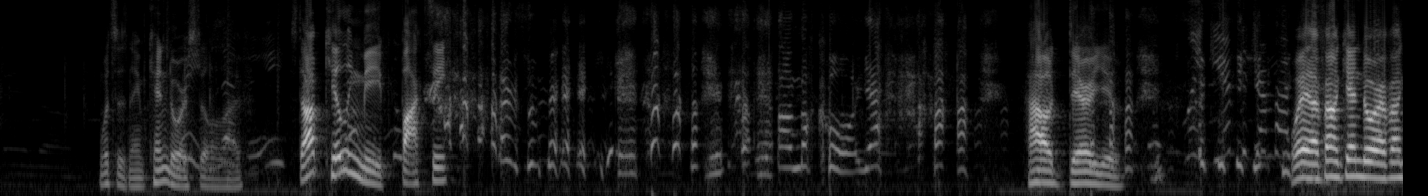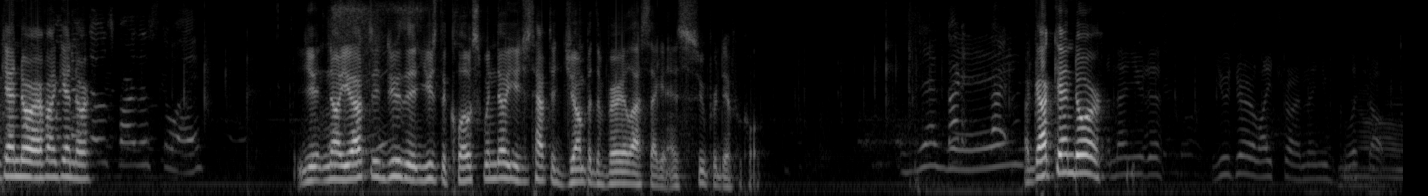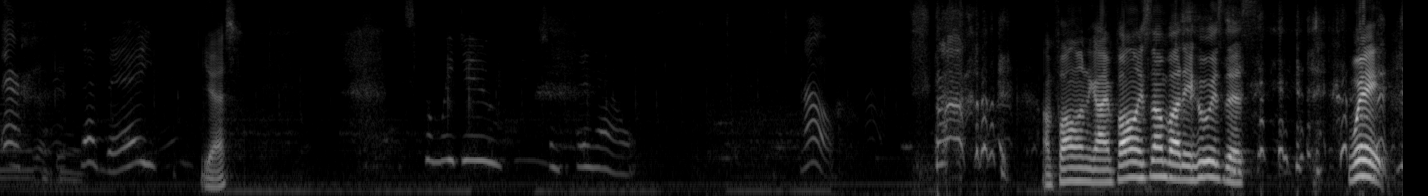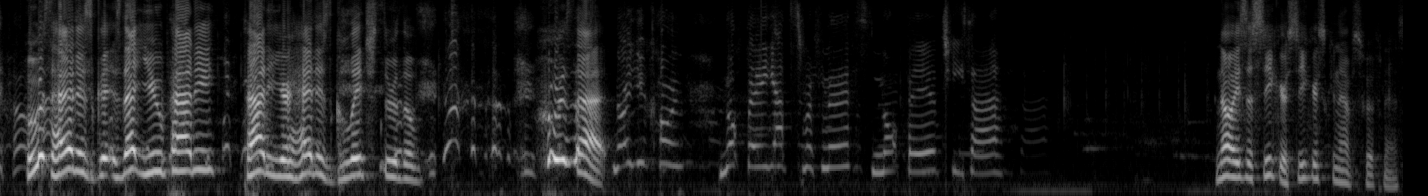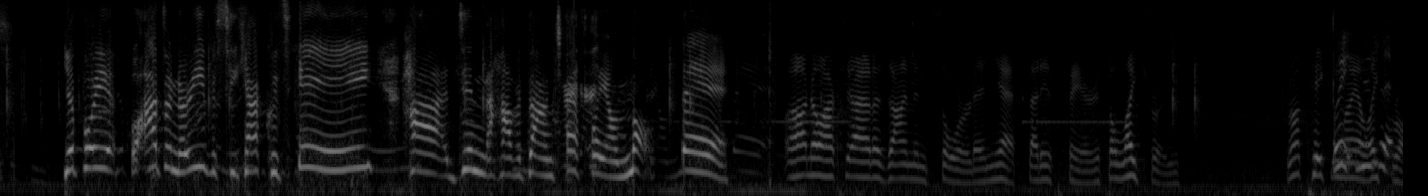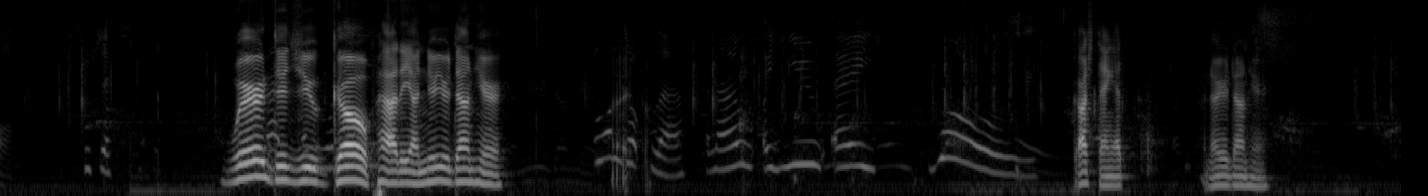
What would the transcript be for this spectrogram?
what's his name? Kendor is Wait, still alive. Stop killing me, Foxy. I'm sorry. I'm not cool, Yeah. How dare you? Wait, do you have to jump out? Wait, I found Kendor. I found Kendor. I found Window Kendor. Those farthest away. You no, you have to do the use the close window. You just have to jump at the very last second. It's super difficult. Zevy. I got Kendor. And then you just use your elytra, and then you glitch out. There. Yeah. Yes. Can we do something else? No. I'm following a guy. I'm following somebody. Who is this? Wait, whose head is gl- is that? You, Patty? Patty, your head is glitched through the. Who is that? No, you can't. Not fair, yet, swiftness. Not fair, cheater. No, he's a seeker. Seekers can have swiftness. Yeah, boy. Well, I don't know either, seeker, because he ha, didn't have a damn chest plate on. Not fair. Uh, no, actually, I had a diamond sword, and yes, that is fair. It's elytras. I'm not taking Wait, my who's this? elytra. Who's this? Where did you go, Patty? I knew you were down here. Someone's up there. Hello? Are you a... Whoa. Gosh dang it. I know you're down here.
